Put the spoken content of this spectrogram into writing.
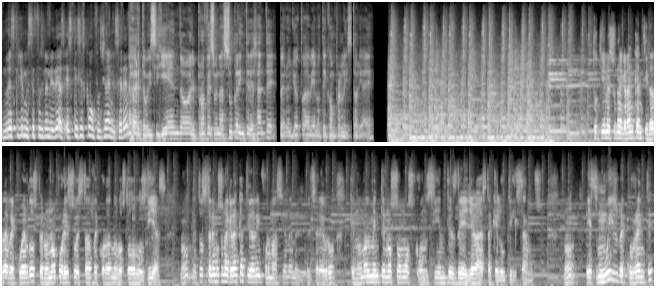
no es que yo me esté fusilando ideas, es que así es como funciona mi cerebro. A ver, te voy siguiendo, el profe suena súper interesante, pero yo todavía no te compro la historia, ¿eh? Tú tienes una gran cantidad de recuerdos, pero no por eso estás recordándolos todos los días, ¿no? Entonces tenemos una gran cantidad de información en el, el cerebro que normalmente no somos conscientes de ella hasta que lo utilizamos, ¿no? Es muy recurrente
